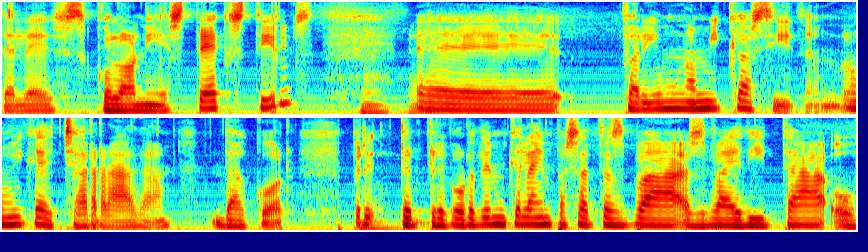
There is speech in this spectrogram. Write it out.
de les colònies tèxtils, eh, faríem una mica sí, una mica de xerrada, d'acord? Pre recordem que l'any passat es va, es va editar, o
